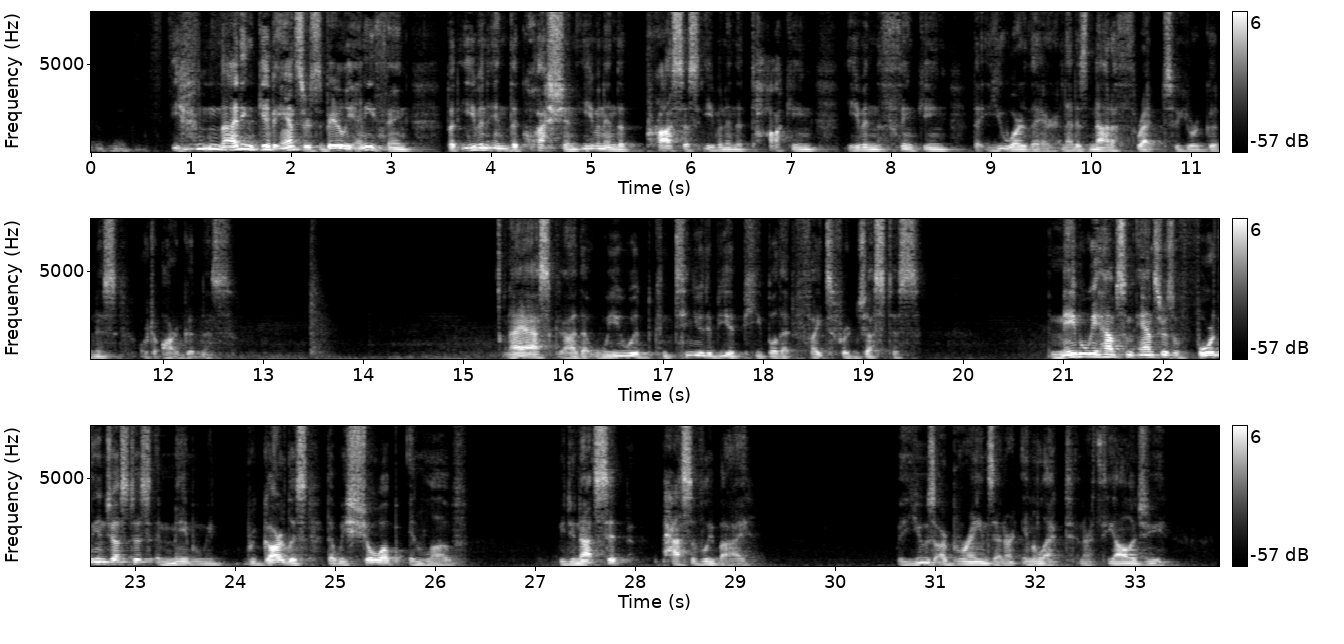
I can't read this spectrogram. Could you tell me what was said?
even I didn't give answers to barely anything. But even in the question, even in the process, even in the talking, even the thinking, that you are there. And that is not a threat to your goodness or to our goodness. And I ask, God, that we would continue to be a people that fights for justice. And maybe we have some answers for the injustice, and maybe we, regardless, that we show up in love. We do not sit passively by. We use our brains and our intellect and our theology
